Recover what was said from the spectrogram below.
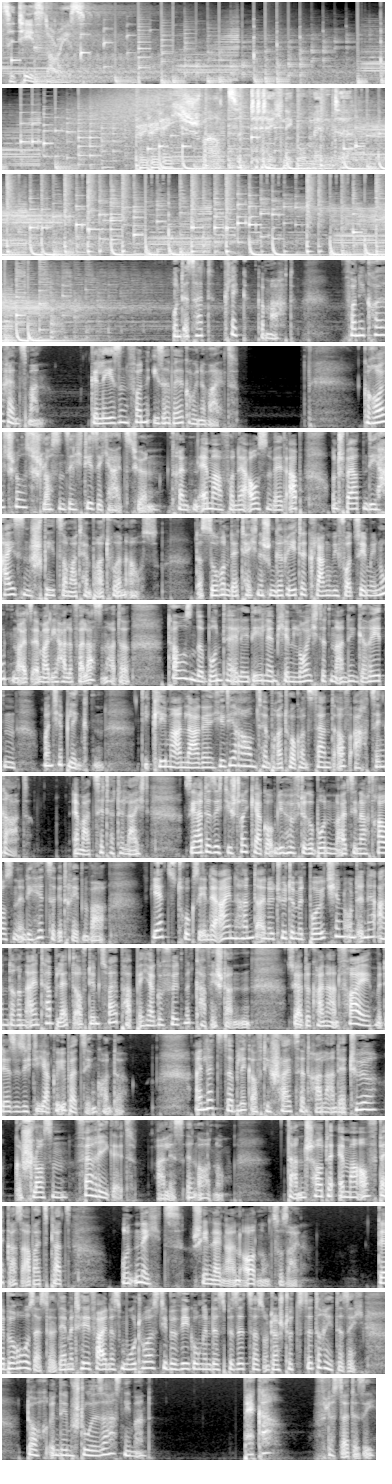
VCT Stories. Pechschwarze Technikmomente. Und es hat Klick gemacht. Von Nicole Renzmann. Gelesen von Isabel Grünewald. Geräuschlos schlossen sich die Sicherheitstüren, trennten Emma von der Außenwelt ab und sperrten die heißen Spätsommertemperaturen aus. Das Surren der technischen Geräte klang wie vor zehn Minuten, als Emma die Halle verlassen hatte. Tausende bunte LED-Lämpchen leuchteten an den Geräten, manche blinkten. Die Klimaanlage hielt die Raumtemperatur konstant auf 18 Grad. Emma zitterte leicht. Sie hatte sich die Strickjacke um die Hüfte gebunden, als sie nach draußen in die Hitze getreten war. Jetzt trug sie in der einen Hand eine Tüte mit Brötchen und in der anderen ein Tablett, auf dem zwei Pappbecher gefüllt mit Kaffee standen. Sie hatte keine Hand frei, mit der sie sich die Jacke überziehen konnte. Ein letzter Blick auf die Schaltzentrale an der Tür, geschlossen, verriegelt. Alles in Ordnung. Dann schaute Emma auf Beckers Arbeitsplatz, und nichts schien länger in Ordnung zu sein. Der Bürosessel, der mit Hilfe eines Motors die Bewegungen des Besitzers unterstützte, drehte sich, doch in dem Stuhl saß niemand. Becker? flüsterte sie.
